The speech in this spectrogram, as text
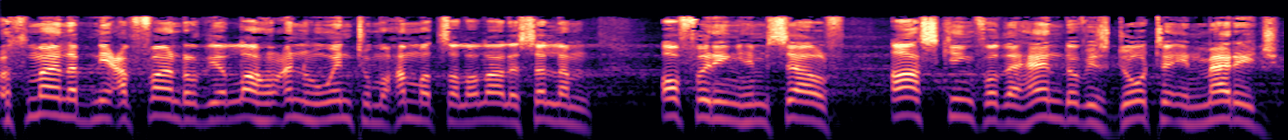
Uthman ibn Affan radiallahu anhu went to Muhammad sallallahu alayhi wasallam offering himself, asking for the hand of his daughter in marriage.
